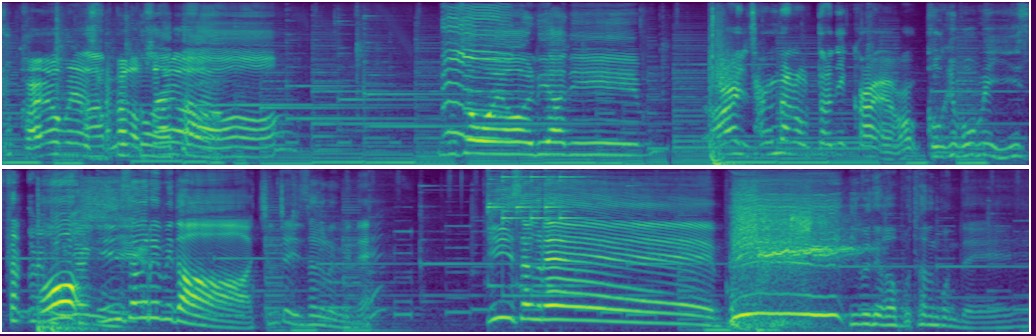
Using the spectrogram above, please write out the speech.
쭉 가요. 그냥 아플 것 상관없어요. 같아요. 무서워요, 리아님. 아이 상관없다니까요. 거기 보면 인스타그램 어, 모양이. 인스타그램이다. 진짜 인스타그램이네. 인스타그램. 이거 내가 못하는 건데.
